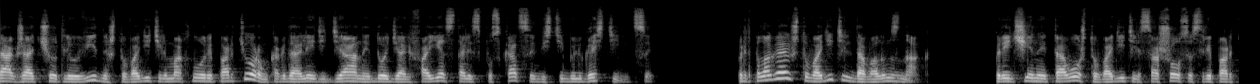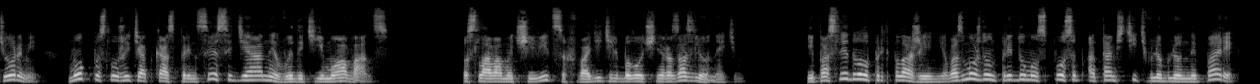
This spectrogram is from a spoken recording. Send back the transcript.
Также отчетливо видно, что водитель махнул репортерам, когда леди Диана и Доди Альфаед стали спускаться в вестибюль гостиницы. Предполагаю, что водитель давал им знак. Причиной того, что водитель сошелся с репортерами, мог послужить отказ принцессы Дианы выдать ему аванс. По словам очевидцев, водитель был очень разозлен этим. И последовало предположение, возможно, он придумал способ отомстить влюбленной паре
